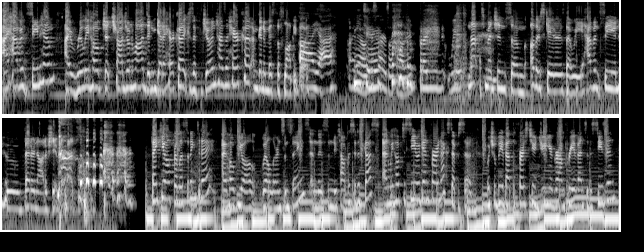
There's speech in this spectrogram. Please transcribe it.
I haven't seen him. I really hope that Cha Junhwa didn't get a haircut because if Jun has a haircut, I'm gonna miss the floppy boy. Uh, yeah. I Me know his too. hair is iconic, but I mean, we Not to mention some other skaters that we haven't seen who better not have shaved their heads. Thank you all for listening today. I hope you all will learn some things and there's some new topics to discuss. And we hope to see you again for our next episode, which will be about the first two Junior Grand Prix events of the season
